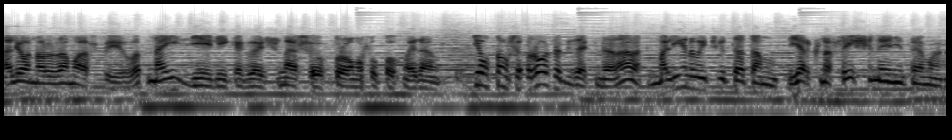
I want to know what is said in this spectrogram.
Алену Розамасскую, вот на изделии, как говорится, нашего промысла Полкмайданского. Дело в том, что роза обязательно, она малиновые цвета, там, ярко насыщенные они там.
